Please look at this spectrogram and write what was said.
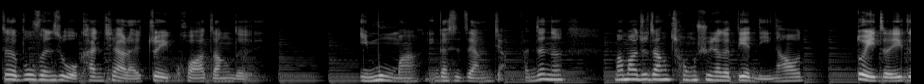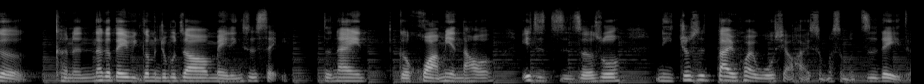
这个部分是我看下来最夸张的一幕吗？应该是这样讲。反正呢，妈妈就这样冲去那个店里，然后对着一个可能那个 David 根本就不知道美玲是谁的那一。个画面，然后一直指责说你就是带坏我小孩什么什么之类的。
